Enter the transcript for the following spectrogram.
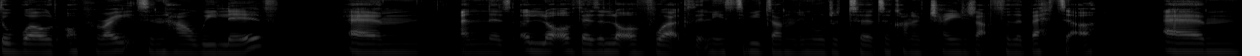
the world operates and how we live. Um and there's a lot of there's a lot of work that needs to be done in order to to kind of change that for the better. Um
